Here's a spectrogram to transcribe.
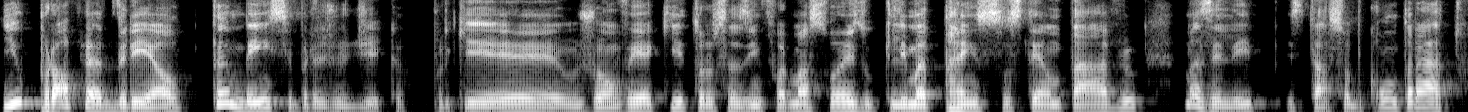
E o próprio Adriel também se prejudica, porque o João veio aqui, trouxe as informações, o clima está insustentável, mas ele está sob contrato.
